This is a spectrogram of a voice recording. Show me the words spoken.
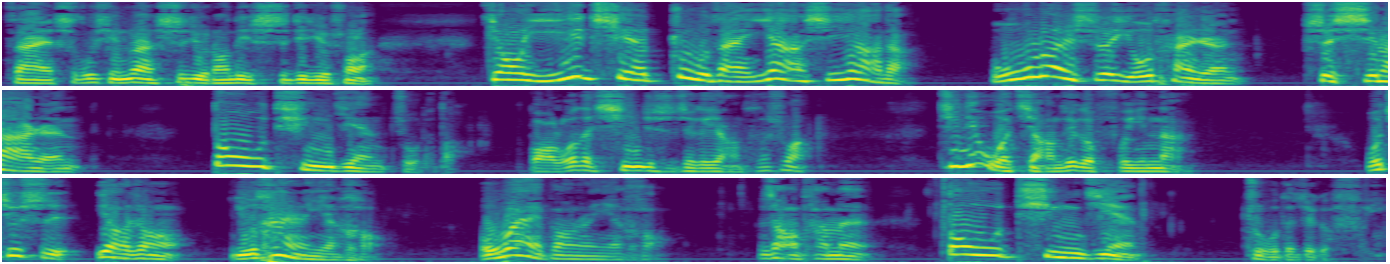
在使徒行传十九章第十节就说了，叫一切住在亚细亚的，无论是犹太人是希腊人，都听见主的道。保罗的心就是这个样子。他说，今天我讲这个福音呢。我就是要让犹太人也好，外邦人也好，让他们都听见主的这个福音。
